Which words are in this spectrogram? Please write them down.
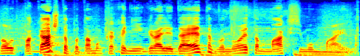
Но вот пока что, потому как они играли до этого, но это максимум майнер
